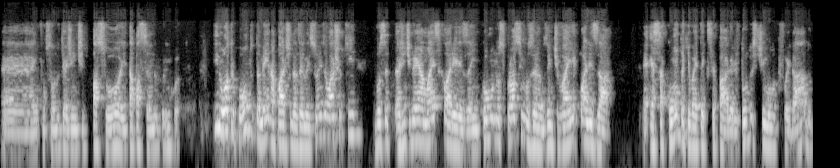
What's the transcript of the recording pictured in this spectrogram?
É, em função do que a gente passou e está passando por enquanto. E no outro ponto também, na parte das eleições, eu acho que você, a gente ganha mais clareza em como nos próximos anos a gente vai equalizar é, essa conta que vai ter que ser paga de todo o estímulo que foi dado,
